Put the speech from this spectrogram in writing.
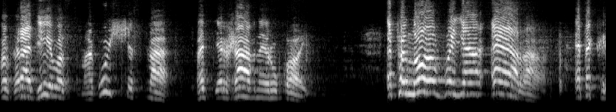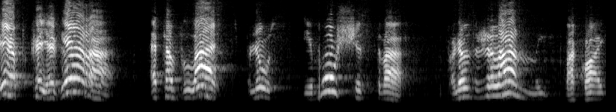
возродилось могущество под державной рукой. Это новая эра, это крепкая вера, это власть плюс имущество, плюс желанный покой.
